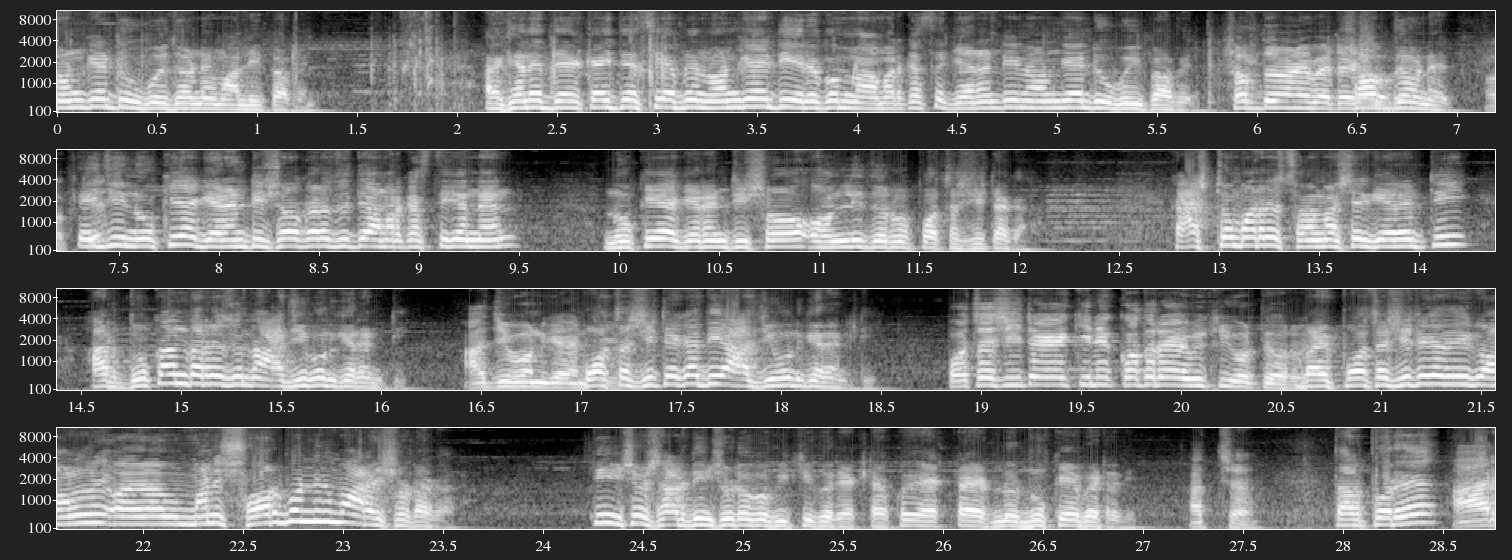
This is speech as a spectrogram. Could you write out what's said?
নন গ্যারান্টি উভয় ধরনের মালই পাবেন। এখানে দেখাইতেছি আপনি নন গ্যারান্টি এরকম না আমার কাছে গ্যারান্টি নন গ্যারান্টি উভয় পাবেন। সব ধরনের ব্যাটারি সব ধরনের। এই যে নোকিয়া গ্যারান্টি সহকারে যদি আমার কাছ থেকে নেন নোকিয়া গ্যারান্টি সহ অনলি ধরবো পঁচাশি টাকা। কাস্টমারের ছয় মাসের গ্যারান্টি আর দোকানদারের জন্য আজীবন গ্যারান্টি আজীবন গ্যারান্টি পঁচাশি টাকা দিয়ে আজীবন গ্যারান্টি পঁচাশি টাকা কিনে কত টাকা বিক্রি করতে পারবে? ভাই পঁচাশি টাকা মানে সর্বনিম্ন আড়াইশো টাকা। তিনশো সাড়ে তিনশো টাকা বিক্রি করে একটা একটা নোকিয়া ব্যাটারি। আচ্ছা। তারপরে আর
